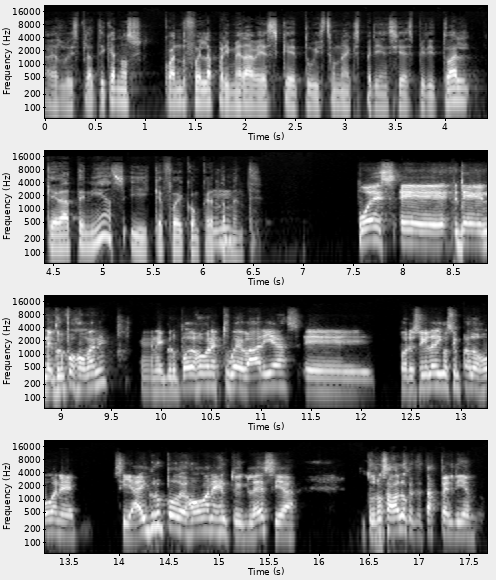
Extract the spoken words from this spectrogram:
A ver, Luis, platícanos cuándo fue la primera vez que tuviste una experiencia espiritual, qué edad tenías y qué fue concretamente. Pues eh, de- en el grupo jóvenes, en el grupo de jóvenes tuve varias, eh, por eso yo le digo siempre a los jóvenes, si hay grupo de jóvenes en tu iglesia, tú no sabes lo que te estás perdiendo.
